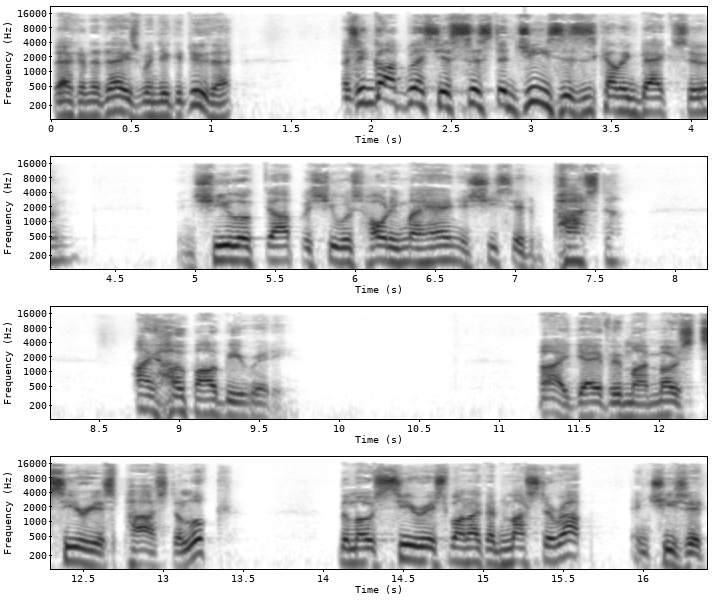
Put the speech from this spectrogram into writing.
back in the days when you could do that. I said, God bless your sister. Jesus is coming back soon. And she looked up as she was holding my hand and she said, Pastor, I hope I'll be ready. I gave her my most serious pastor look, the most serious one I could muster up. And she said,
